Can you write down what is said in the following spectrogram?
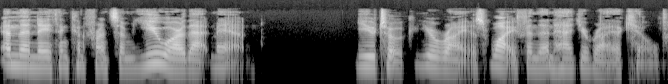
And then Nathan confronts him, You are that man. You took Uriah's wife and then had Uriah killed.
